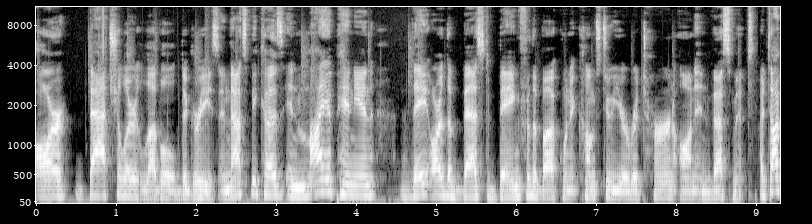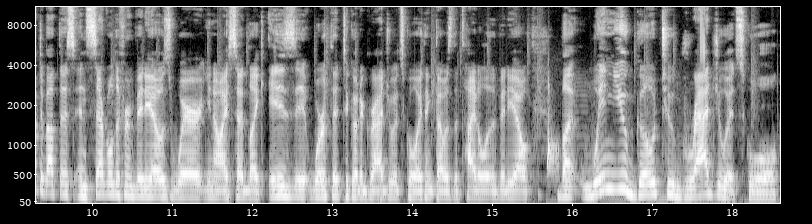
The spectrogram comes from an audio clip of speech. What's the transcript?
are bachelor level degrees. And that's because in my opinion, they are the best bang for the buck when it comes to your return on investment. I talked about this in several different videos where, you know, I said like, is it worth it to go to graduate school? I think that was the title of the video. But when you go to graduate school,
